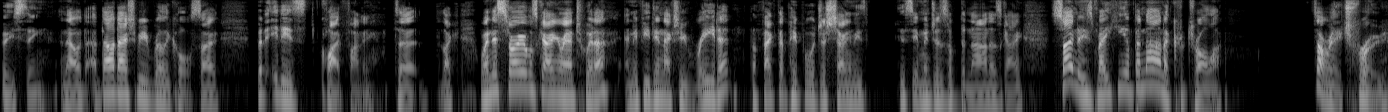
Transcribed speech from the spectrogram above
boosting, and that would that would actually be really cool. So, but it is quite funny to like when this story was going around Twitter, and if you didn't actually read it, the fact that people were just showing these these images of bananas going, Sony's making a banana controller it's not really true.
